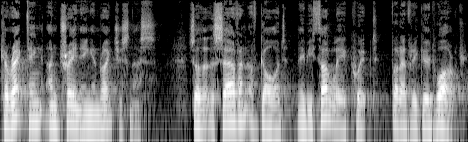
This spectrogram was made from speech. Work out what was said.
correcting, and training in righteousness, so that the servant of God may be thoroughly equipped for every good work.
